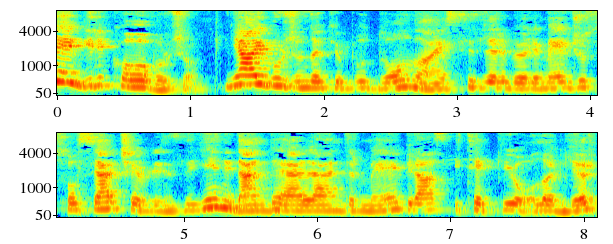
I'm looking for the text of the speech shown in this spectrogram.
Sevgili Kova burcu, Yay burcundaki bu dolunay sizleri böyle mevcut sosyal çevrenizi yeniden değerlendirmeye biraz itekliyor olabilir.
